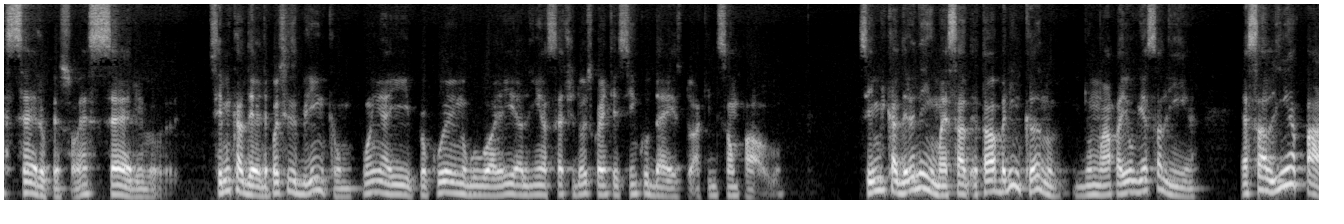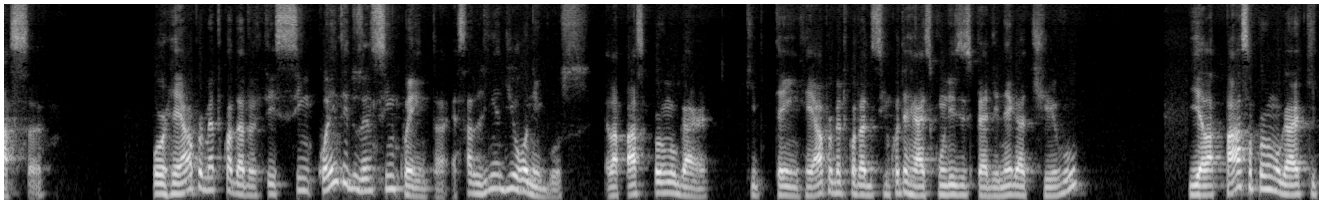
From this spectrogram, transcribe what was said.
sério, pessoal, é sério. Sem brincadeira, depois vocês brincam, põe aí, procurem no Google aí a linha 724510 aqui de São Paulo. Sem brincadeira nenhuma, essa, eu tava brincando no mapa aí, eu vi essa linha. Essa linha passa por real por metro quadrado entre 50 e 250, essa linha de ônibus, ela passa por um lugar que tem real por metro quadrado de 50 reais com lease spread negativo, e ela passa por um lugar que,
